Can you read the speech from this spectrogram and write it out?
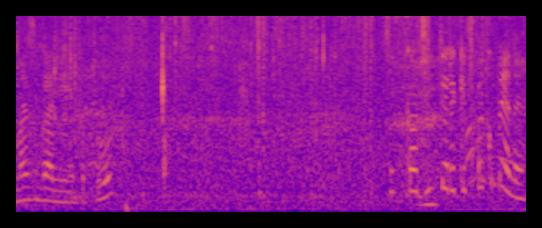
Mais um galinho pra tu. Se ficar o dia inteiro aqui, tu vai comer, né?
